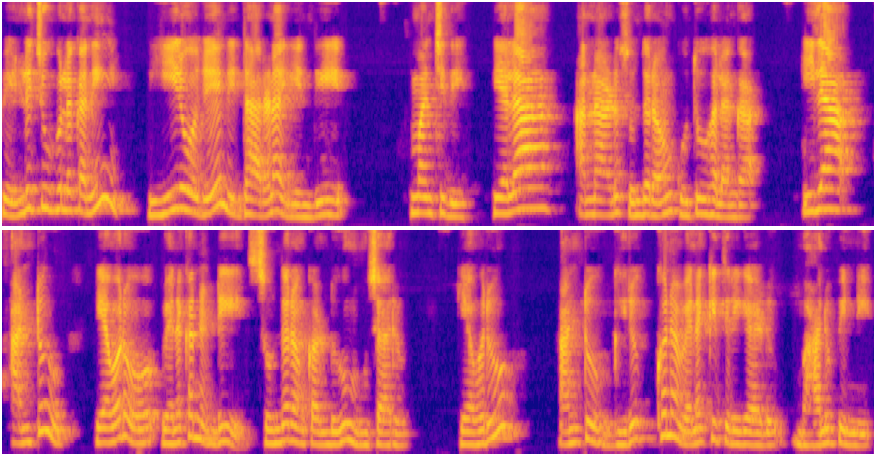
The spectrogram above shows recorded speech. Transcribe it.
పెళ్ళి చూపులకని ఈ రోజే నిర్ధారణ అయ్యింది. మంచిది. ఎలా? అన్నాడు సుందరం కుతూహలంగా. ఇలా అంటూ ఎవరో వెనక నుండి సుందరం కళ్ళు మూశారు. ఎవరు? అంటూ గిరుక్కున వెనక్కి తిరిగాడు భానుపిన్ని.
